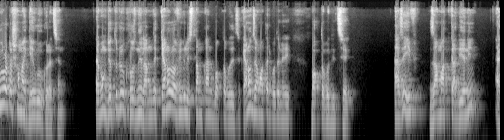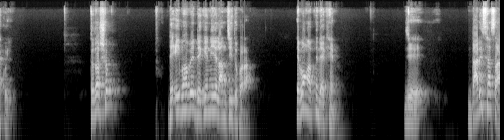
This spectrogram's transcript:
পুরোটা সময় ঘেউ ঘেউ করেছেন। এবং যতটুকু খোঁজ নিলাম যে কেন রফিকুল ইসলাম খান বক্তব্য দিচ্ছে, কেন জামাতের প্রতিনিধি বক্তব্য দিচ্ছে আজিফ জামাত কাদিয়ানি একই। তো দর্শক এইভাবে ডেকে নিয়ে লাঞ্ছিত করা, এবং আপনি দেখেন যে দাড়ি চাচা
